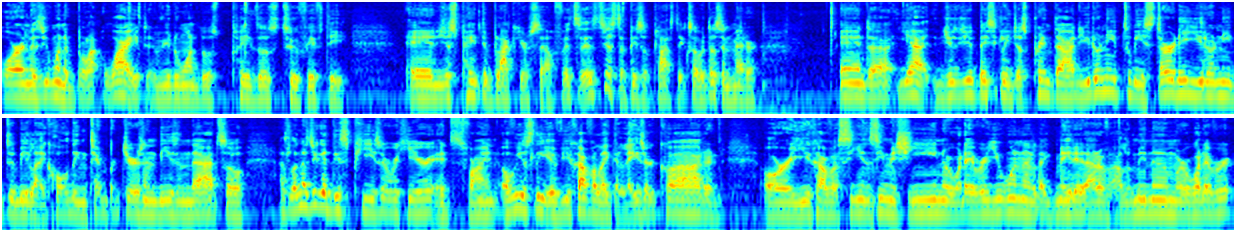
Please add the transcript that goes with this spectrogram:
or unless you want a black white, if you don't want those pay those 250, and just paint it black yourself. It's it's just a piece of plastic, so it doesn't matter and uh, yeah you, you basically just print that you don't need to be sturdy you don't need to be like holding temperatures and these and that so as long as you get this piece over here it's fine. Obviously if you have a, like a laser cut and or you have a CNC machine or whatever you want to like made it out of aluminum or whatever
